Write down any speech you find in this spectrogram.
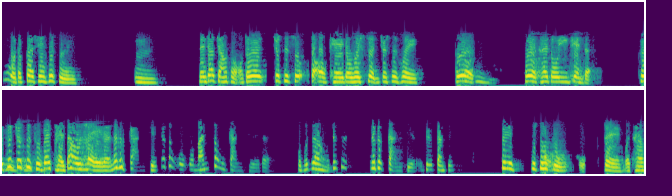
因为我的个性是属于，嗯，人家讲什么我都会就是说都 OK 都会顺，就是会不会有嗯不会有太多意见的。可是就是除非踩到雷了，那个感觉就是我我蛮重感觉的，我不知道，嗯我就是那个感觉，我觉得感觉所以不舒服，我对我才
